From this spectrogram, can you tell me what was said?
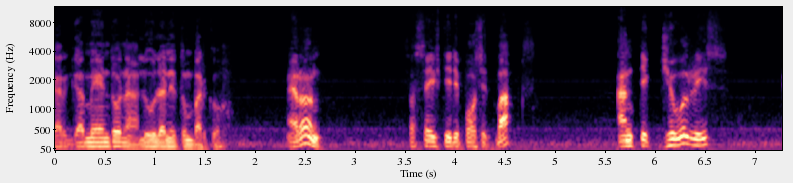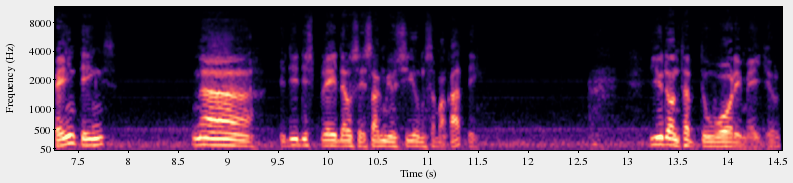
kargamento na lula nitong barko? Meron. Sa safety deposit box, antique jewelries, paintings, na i-display daw sa isang museum sa Makati. You don't have to worry, Major.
